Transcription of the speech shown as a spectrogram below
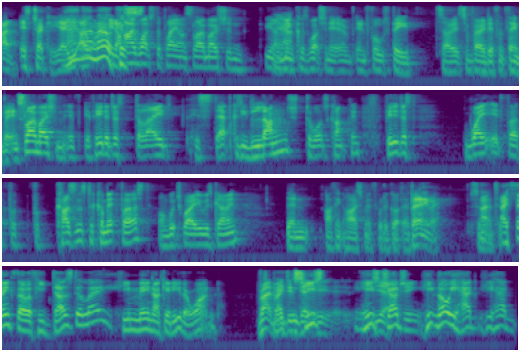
I know. It's tricky. Yeah, I don't know, You know, I watched the play on slow motion. You know, Yeah. Minkah's watching it in, in full speed, so it's a very different thing. But in slow motion, if if he'd have just delayed his step because he lunged towards Conklin, if he'd have just waited for, for, for Cousins to commit first on which way he was going, then I think Highsmith would have got there. But anyway, I. I think though, if he does delay, he may not get either one. Right, but he right, get. he's- he- He's yeah, judging. He no, he had he had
